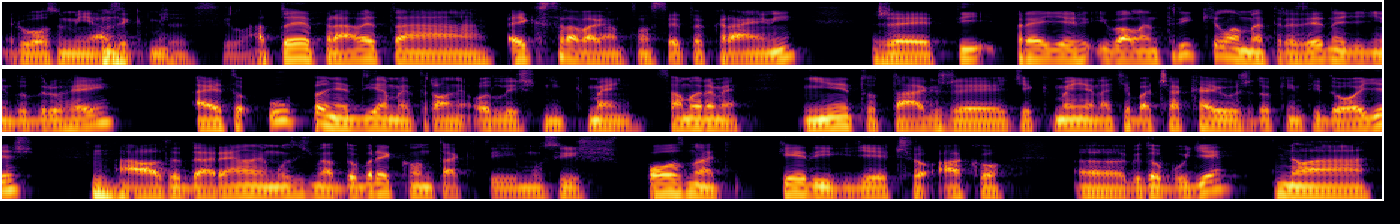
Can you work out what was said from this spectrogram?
rôznymi hm, jazykmi. Hm, to a to je práve tá extravagantnosť tejto krajiny, že ty prejdeš iba len 3 km z jednej dediny do druhej a je to úplne diametrálne odlišný kmeň. Samozrejme, nie je to tak, že tie kmene na teba čakajú, že dokým ty dojdeš, mm-hmm. ale teda reálne musíš mať dobré kontakty, musíš poznať kedy, kde, čo, ako, uh, kto bude. No a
